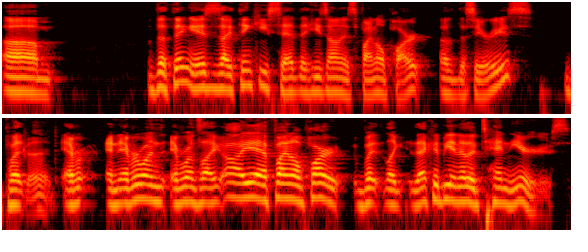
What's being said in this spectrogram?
Um, the thing is, is I think he said that he's on his final part of the series, but Good. ever and everyone everyone's like, oh yeah, final part, but like that could be another ten years.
